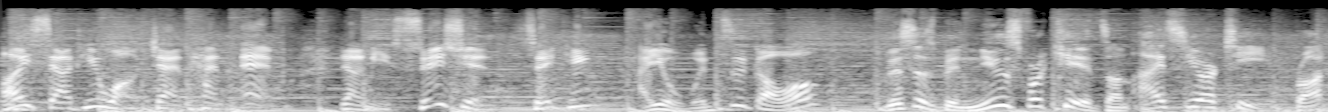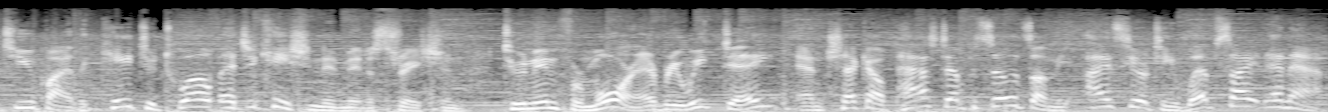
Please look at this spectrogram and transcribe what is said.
ICRT 网站和 App 让你随选随听，还有文字稿哦。 This has been News for Kids on ICRT, brought to you by the K 12 Education Administration. Tune in for more every weekday and check out past episodes on the ICRT website and app.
